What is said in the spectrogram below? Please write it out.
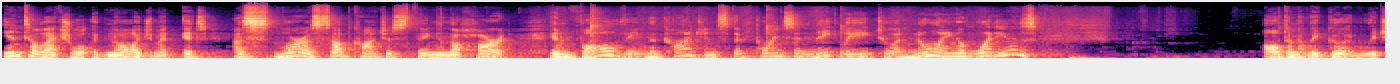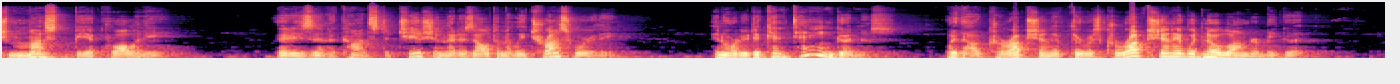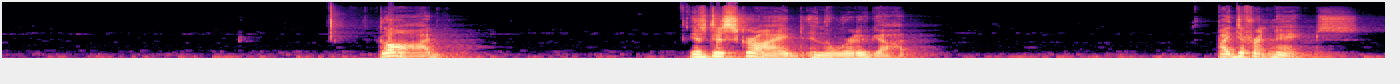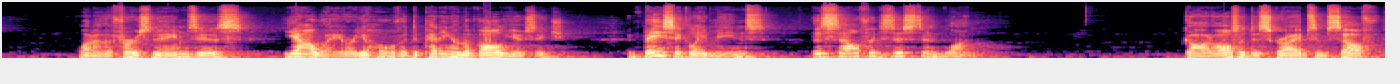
intellectual acknowledgement, it's a, more a subconscious thing in the heart involving the conscience that points innately to a knowing of what is ultimately good, which must be a quality that is in a constitution that is ultimately trustworthy in order to contain goodness without corruption. If there was corruption, it would no longer be good. God is described in the Word of God by different names. One of the first names is Yahweh or Jehovah, depending on the vol usage. It basically means the self existent one God also describes himself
